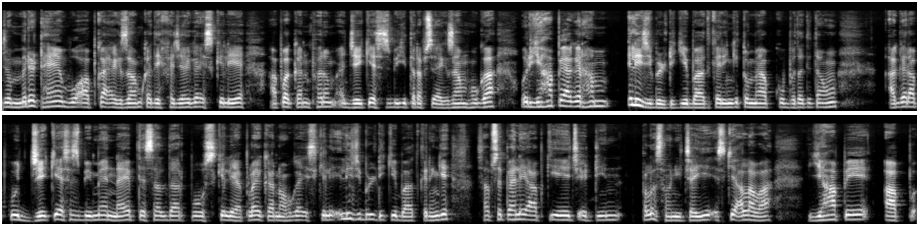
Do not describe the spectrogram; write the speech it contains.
जो मेरिट है, वो आपका एग्ज़ाम का देखा जाएगा। इसके लिए आपका कन्फर्म जे के तरफ़ से एग्ज़ाम होगा। और यहाँ पर अगर हम एलिजिबिलिटी की बात करेंगे तो मैं आपको बता देता हूँ अगर आपको जे के एस एस बी में नायब तहसीलदार पोस्ट के लिए अप्लाई करना होगा, इसके लिए एलिजिबिलिटी की बात करेंगे, सबसे पहले आपकी एज एटीन प्लस होनी चाहिए। इसके अलावा यहाँ पे आप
